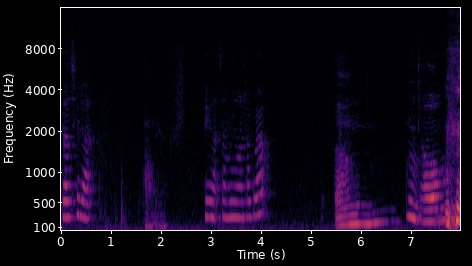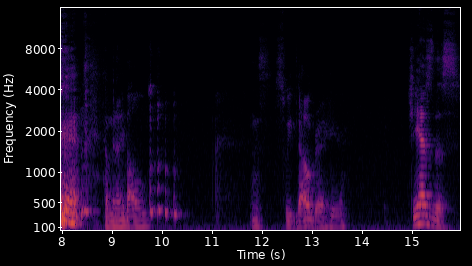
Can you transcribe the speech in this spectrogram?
What else we got? Oh man. You got something you want to talk about? Um. No. Humming on your balls. this sweet dog right here. She has this.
